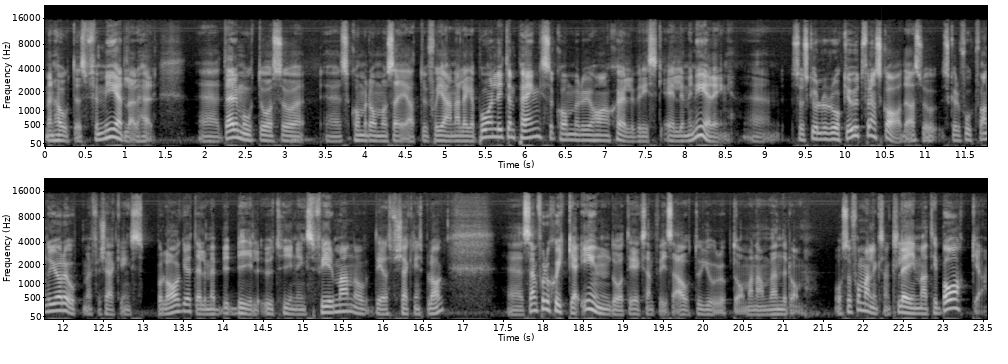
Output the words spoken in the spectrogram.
Men hotels förmedlar det här. Eh, däremot då så, Eh, så kommer de att säga att du får gärna lägga på en liten peng så kommer du ha en självriskeliminering. Eh, så skulle du råka ut för en skada så ska du fortfarande göra upp med försäkringsbolaget eller med biluthyrningsfirman och deras försäkringsbolag. Eh, sen får du skicka in då till exempelvis Auto Europe då, om man använder dem. Och så får man liksom claima tillbaka.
